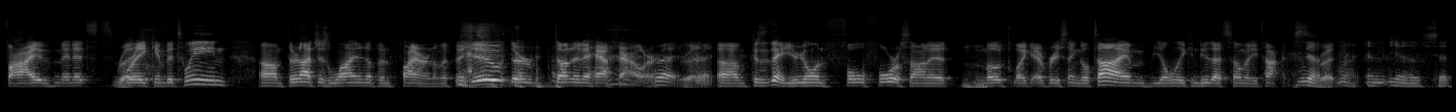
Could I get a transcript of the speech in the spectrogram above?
five minutes Right. break in between. Um, they're not just lining up and firing them. If they do, they're done in a half hour. right, Right. right. Um, because the thing, you're going full force on it mm-hmm. most like every single time. You only can do that so many times. Yeah, right. Right. And yeah, like you said,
